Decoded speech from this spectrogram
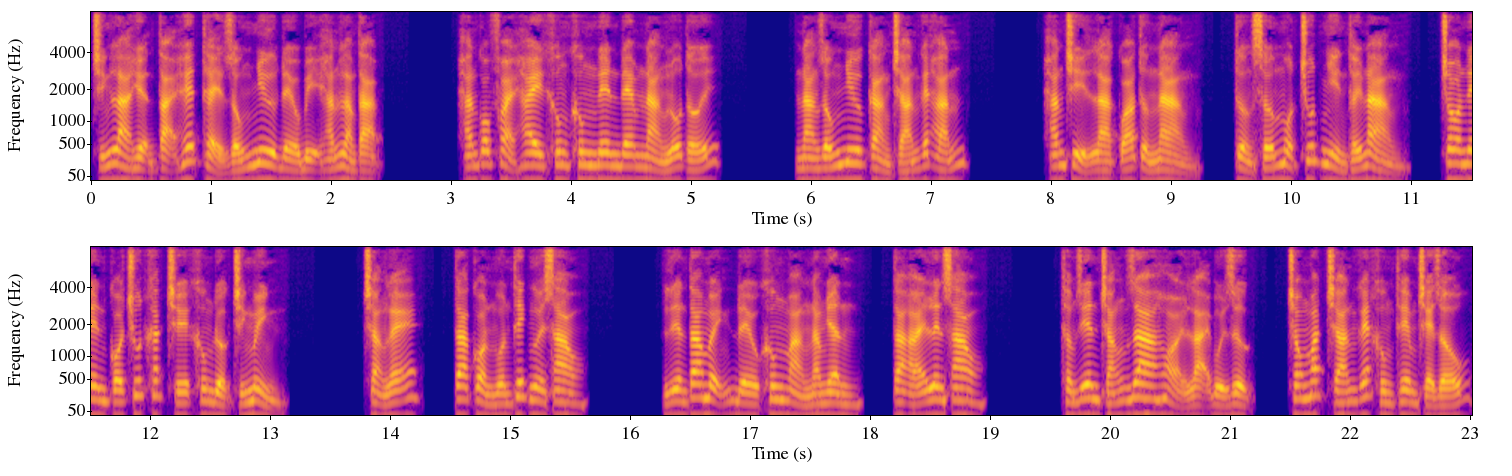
chính là hiện tại hết thể giống như đều bị hắn làm tạp. Hắn có phải hay không không nên đem nàng lỗ tới? Nàng giống như càng chán ghét hắn. Hắn chỉ là quá tưởng nàng, tưởng sớm một chút nhìn thấy nàng, cho nên có chút khắc chế không được chính mình. Chẳng lẽ, ta còn muốn thích ngươi sao? Liền ta mệnh đều không màng nam nhân, ta ái lên sao? Thẩm Diên trắng ra hỏi lại bùi Dực, trong mắt chán ghét không thêm che giấu.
